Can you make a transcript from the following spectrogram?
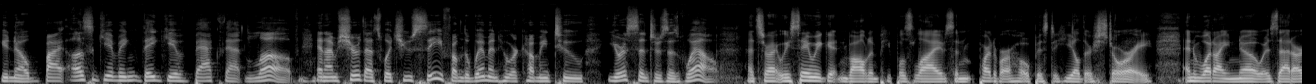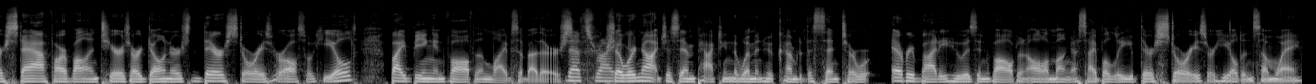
You know, by us giving, they give back that love. Mm-hmm. And I'm sure that's what you see from the women who are coming to your centers as well. That's right. We say we get involved in people's lives, and part of our hope is to heal their story. And what I know is that our staff, our volunteers, our donors, their stories are also healed by being involved in the lives of others. That's right. So we're not just impacting the women who come to the center. Everybody who is involved and all among us, I believe their stories are healed in some way.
